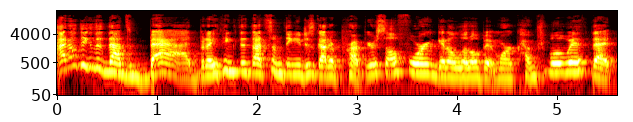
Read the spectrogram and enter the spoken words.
I don't think that that's bad but I think that that's something you just got to prep yourself for and get a little bit more comfortable with. That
